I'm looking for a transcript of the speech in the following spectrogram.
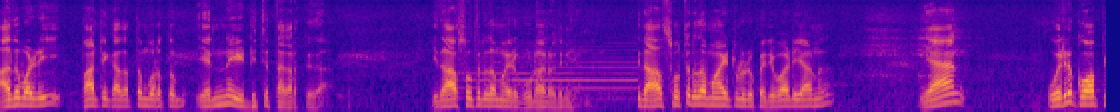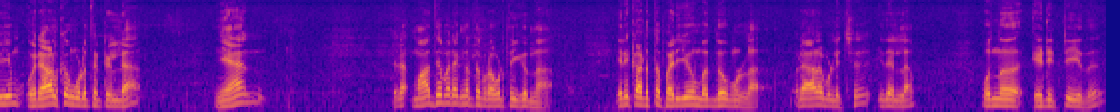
അതുവഴി പാർട്ടിക്കകത്തും പുറത്തും എന്നെ ഇടിച്ച് തകർക്കുക. ഇത് ആസൂത്രിതമായൊരു ഗൂഢാലോചനയാണ്. ഇത് ആസൂത്രിതമായിട്ടുള്ളൊരു പരിപാടിയാണ്. ഞാൻ ഒരു കോപ്പിയും ഒരാൾക്കും കൊടുത്തിട്ടില്ല. ഞാൻ മാധ്യമരംഗത്ത് പ്രവർത്തിക്കുന്ന എനിക്കടുത്ത പരിചയവും ബന്ധവുമുള്ള ഒരാളെ വിളിച്ച് ഇതെല്ലാം ഒന്ന് എഡിറ്റ് ചെയ്ത്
